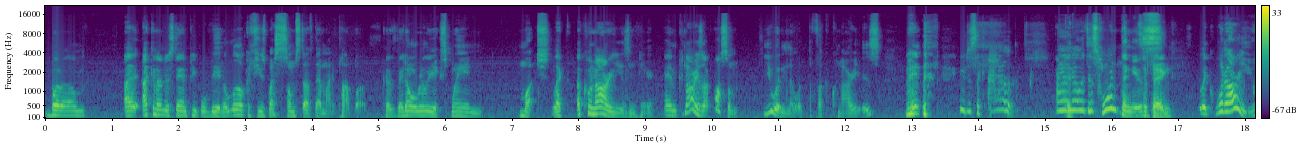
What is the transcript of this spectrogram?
but um, I I can understand people being a little confused by some stuff that might pop up because they don't really explain much. Like a Qunari is in here, and Qunaris are awesome. You wouldn't know what the fuck a Qunari is, right? You're just like I don't I don't It- know what this horn thing is. It's a thing. Like what are you?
